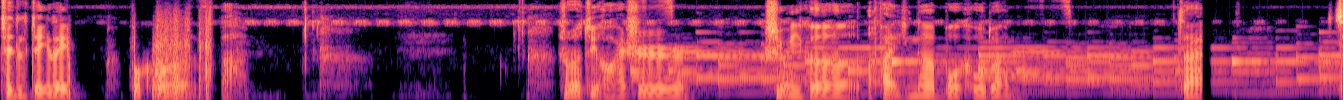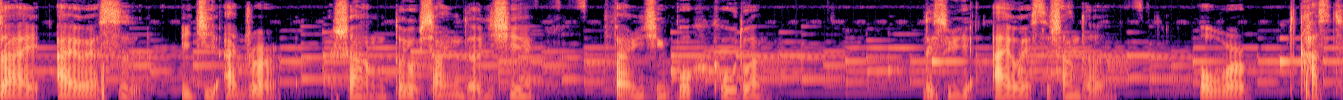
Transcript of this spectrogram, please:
这这一类播客吧。说，最好还是使用一个泛用型的播客客户端，在在 iOS 以及 Android 上都有相应的一些泛用型播客客户端，类似于 iOS 上的 Overcast，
